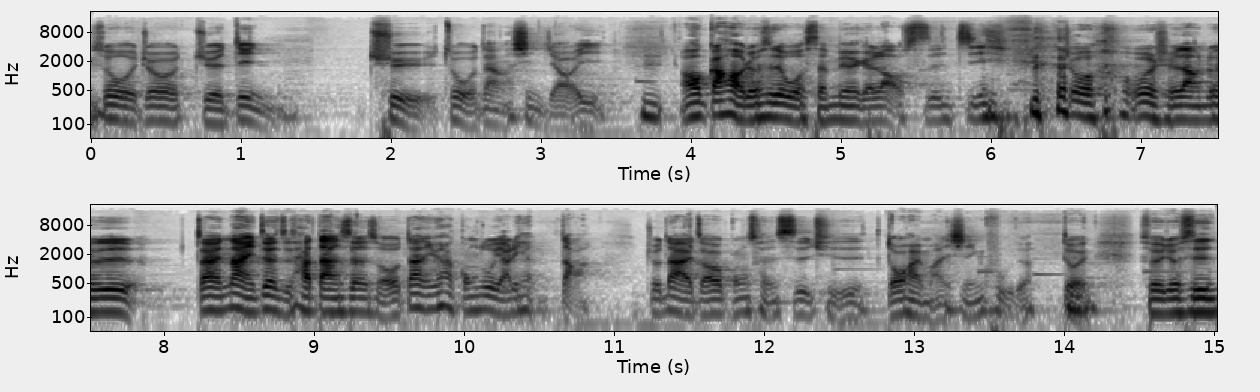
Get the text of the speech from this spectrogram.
所以我就决定。去做这样性交易，嗯，然后刚好就是我身边有一个老司机，就我有学长，就是在那一阵子他单身的时候，但因为他工作压力很大，就大家知道工程师其实都还蛮辛苦的，对，所以就是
